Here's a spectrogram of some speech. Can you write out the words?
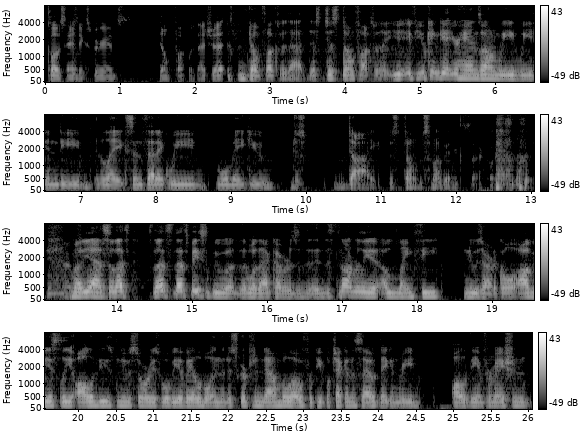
close hand experience, don't fuck with that shit. don't fucks with that. Just just don't fucks with it. You, if you can get your hands on weed, weed indeed. Like synthetic weed will make you just die. Just don't smoke it. Exactly. but yeah, so that's so that's that's basically what what that covers. It's not really a lengthy news article. Obviously, all of these news stories will be available in the description down below for people checking this out. They can read all of the information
